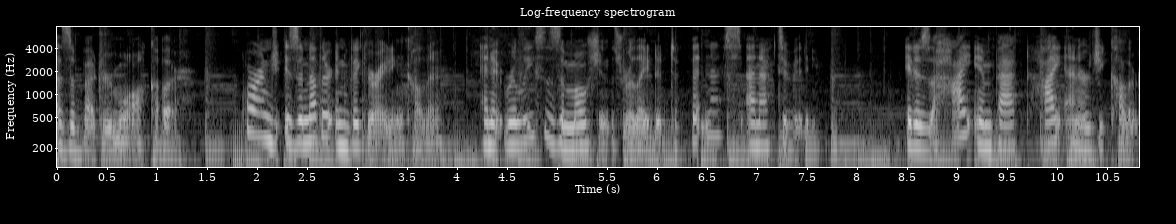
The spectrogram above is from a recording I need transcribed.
as a bedroom wall color. Orange is another invigorating color, and it releases emotions related to fitness and activity. It is a high impact, high energy color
